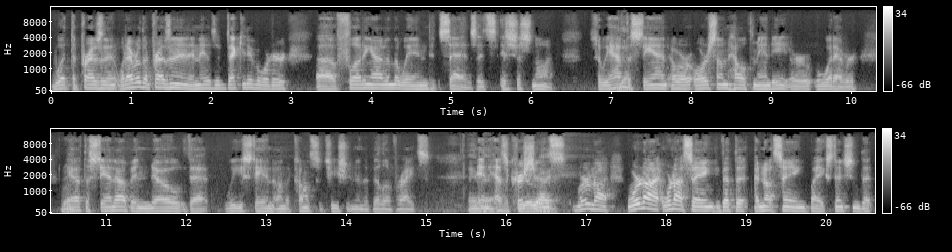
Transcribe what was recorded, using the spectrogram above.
what the president, whatever the president in his executive order uh, floating out in the wind says. It's it's just not. So we have yeah. to stand, or or some health mandate or whatever. Right. We have to stand up and know that we stand on the Constitution and the Bill of Rights. Amen. And as a Christians, right. we're not we're not we're not saying that the I'm not saying by extension that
